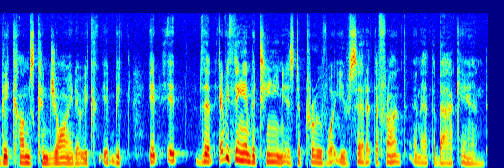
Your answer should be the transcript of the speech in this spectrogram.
becomes conjoined. It, it, it, it the, everything in between is to prove what you've said at the front and at the back end.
